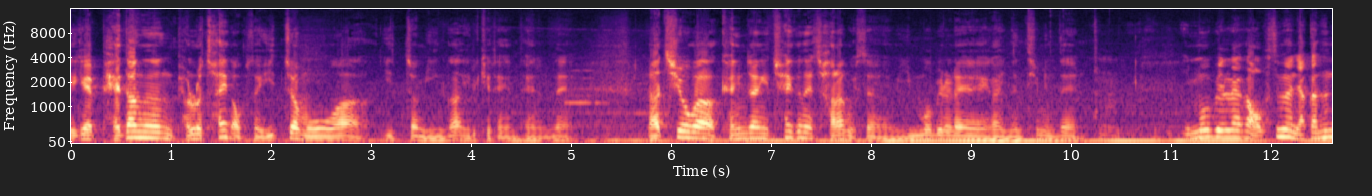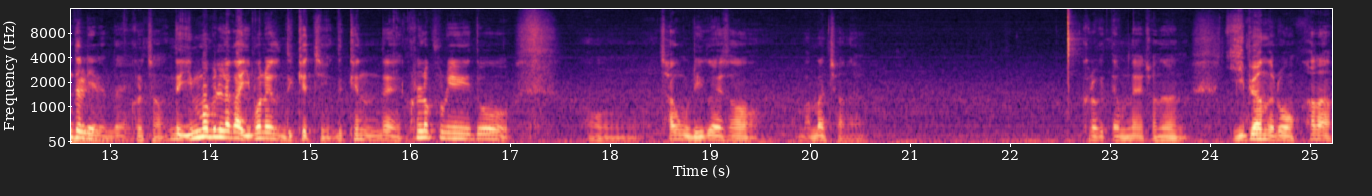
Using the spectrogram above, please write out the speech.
이게 배당은 별로 차이가 없어요. 2.5와 2.2인가 이렇게 되, 되는데 라치오가 굉장히 최근에 잘하고 있어요. 임모빌레가 있는 팀인데 음. 임모빌레가 없으면 약간 흔들리는데 그렇죠. 근데 임모빌레가 이번에도 늦겠지. 늦겠는데 클럽 브리도 어, 자국 리그에서 만만치 않아요. 그렇기 때문에 저는 이변으로 하나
